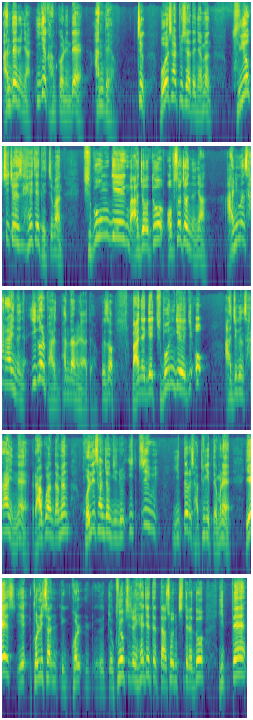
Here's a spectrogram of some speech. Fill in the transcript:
안 되느냐 이게 관건인데 안 돼요. 즉 뭘 살피셔야 되냐면 구역 지정에서 해제됐지만 기본 계획마저도 없어졌느냐 아니면 살아있느냐 이걸 바- 판단을 해야 돼요. 그래서 만약에 기본 계획이 어 아직은 살아있네 라고 한다면 권리 산정 기준이 이쯤 이대로 잡히기 때문에 예, 예 권리 산 이, 권, 저 구역 지정이 해제됐다 손치더라도 이때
